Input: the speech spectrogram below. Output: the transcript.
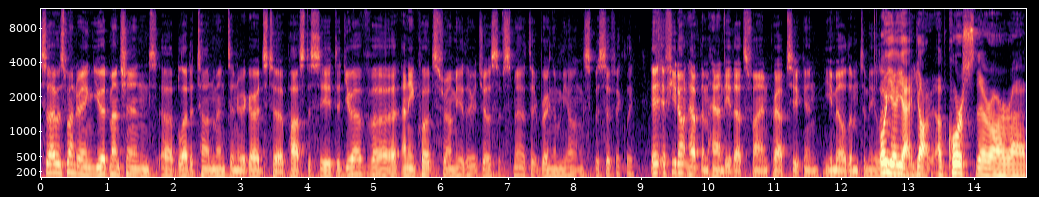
So I was wondering, you had mentioned uh, blood atonement in regards to apostasy. Did you have uh, any quotes from either Joseph Smith or Brigham Young specifically? I- If you don't have them handy, that's fine. Perhaps you can email them to me. Oh yeah, yeah, yeah. Of course, there are. Uh,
